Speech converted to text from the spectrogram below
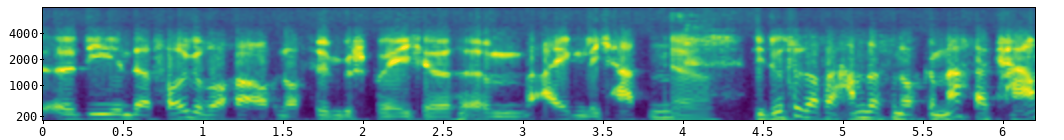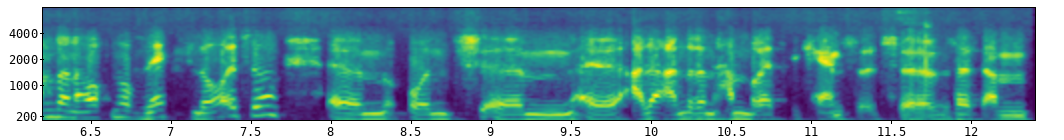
äh, die in der Folgewoche auch noch Filmgespräche ähm, eigentlich hatten. Ja. Die Düsseldorfer haben das noch gemacht, da kamen dann auch noch sechs Leute ähm, und ähm, äh, alle anderen haben bereits gecancelt. Äh, das heißt, am,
